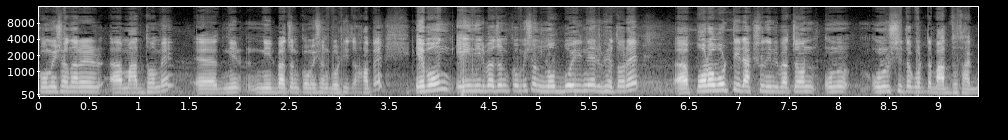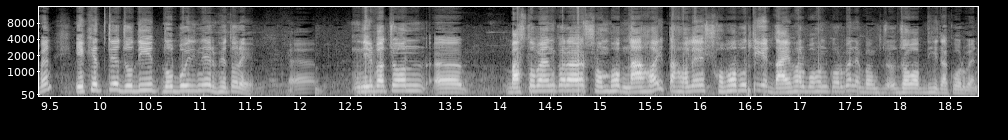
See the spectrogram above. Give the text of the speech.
কমিশনারের মাধ্যমে নির্বাচন কমিশন গঠিত হবে এবং এই নির্বাচন কমিশন নব্বই দিনের ভেতরে পরবর্তী রাষ্ট্র নির্বাচন অনু- অনুষ্ঠিত করতে বাধ্য থাকবেন। এক্ষেত্রে যদি নব্বই দিনের ভেতরে নির্বাচন বাস্তবায়ন করা সম্ভব না হয়, তাহলে সভাপতি এর দায়ভার বহন করবেন এবং জবাবদিহিতা করবেন।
